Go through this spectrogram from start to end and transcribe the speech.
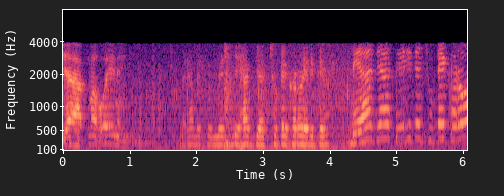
એ આત્મા હોય નહીં. બરાબર તો મેં દેહાધ્યાસ છૂટે ખરો એ રીતે. દેહાધ્યાસ એ રીતે છૂટે ખરો.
